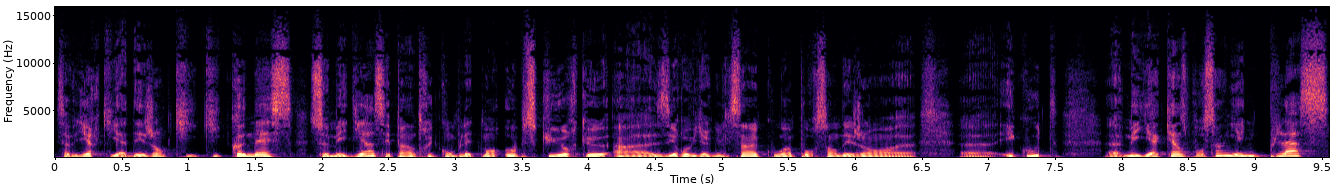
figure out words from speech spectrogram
ça veut dire qu'il y a des gens qui, qui connaissent ce média. C'est pas un truc complètement obscur que 0,5 ou 1% des gens écoutent. mais il y a 15%. Il y a une place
